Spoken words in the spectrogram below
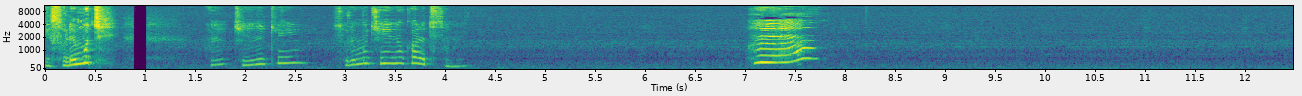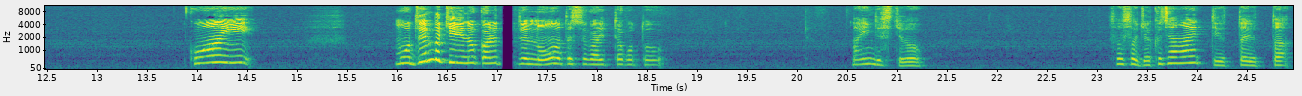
えそれもちあれ？切り抜き？それも切り抜かれてたの？へえ怖い。もう全部切り抜かれてんの？私が言ったこと。まあいいんですけど。そうそう逆じゃない？って言った言った。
